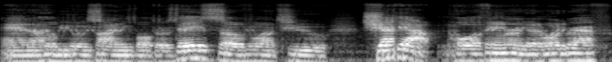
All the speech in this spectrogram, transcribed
And uh, he'll be doing signings both those days. So if you want to check out Hall of Famer and get an autograph,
